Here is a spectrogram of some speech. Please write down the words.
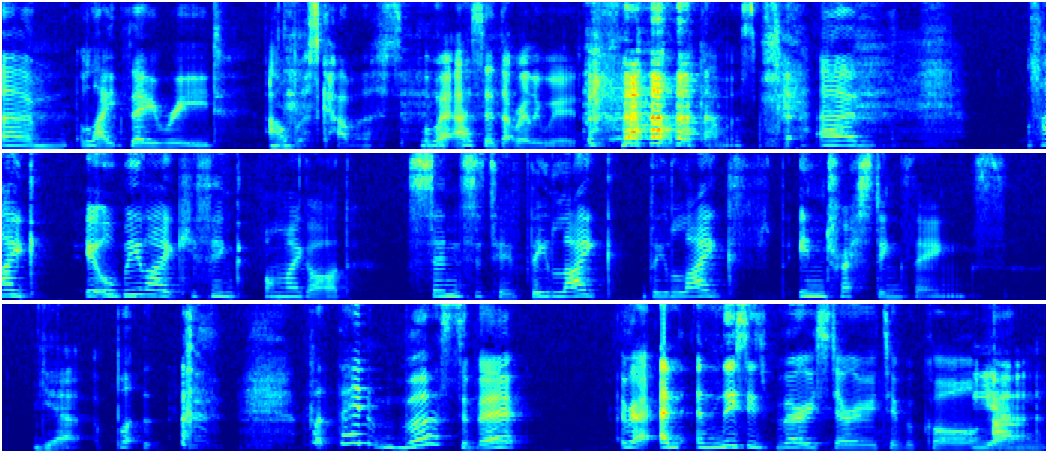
um, like they read Albus Camus. Wait, I said that really weird. Albus Camus. Um, like it'll be like you think, oh my god, sensitive. They like they like interesting things, Yeah. but but then most of it, right? And and this is very stereotypical. Yeah. And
